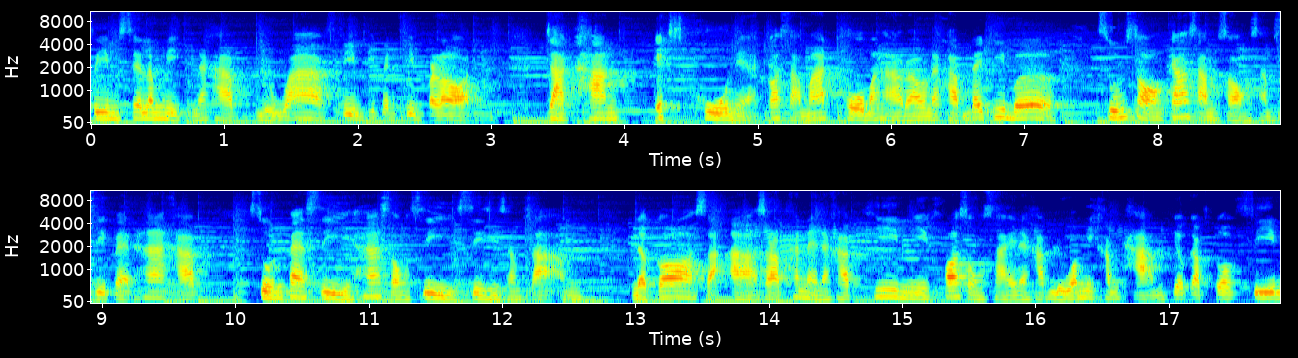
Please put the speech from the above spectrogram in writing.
ฟิล์มเซรามิกนะครับหรือว่าฟิล์มที่เป็นฟิล์มปลอด จากทาง X p o o เนี่ยก็สามารถโทรมาหาเรานะครับได้ที่เบอร์ 029323485 ครับ 0845244433 แล้วก็สะอ่าสำหรับท่านไหนนะครับที่มีข้อสงสัยนะครับหรือว่ามีคำถามเกี่ยวกับตัวฟิล์ม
